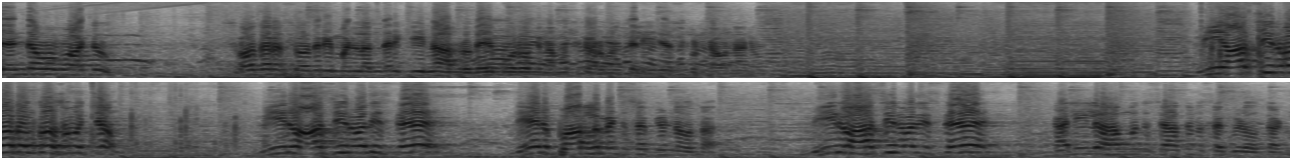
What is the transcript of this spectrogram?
రెండవ వార్డు సోదర సోదరి మండలందరికీ నా హృదయపూర్వక నమస్కారం తెలియజేసుకుంటా ఉన్నాను. మీ ఆశీర్వాదం కోసం వచ్చాం. మీరు ఆశీర్వదిస్తే నేను పార్లమెంటు సభ్యుడిని అవుతా మీరు ఆశీర్వదిస్తే ఖలీల్ అహ్మద్ శాసనసభ్యుడు అవుతాడు.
